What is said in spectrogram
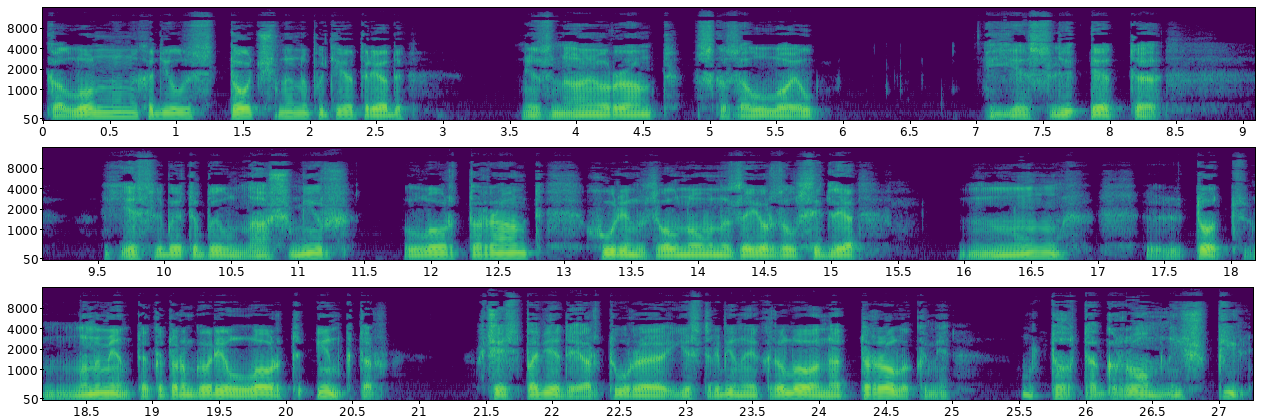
Колонна находилась точно на пути отряда. — Не знаю, Рант, — сказал Лойл. — Если это если бы это был наш мир, лорд Рант, Хурин взволнованно заерзал в седле. Ну, тот монумент, о котором говорил лорд Инктор, в честь победы Артура Ястребиное крыло над троллоками. Ну, тот огромный шпиль.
